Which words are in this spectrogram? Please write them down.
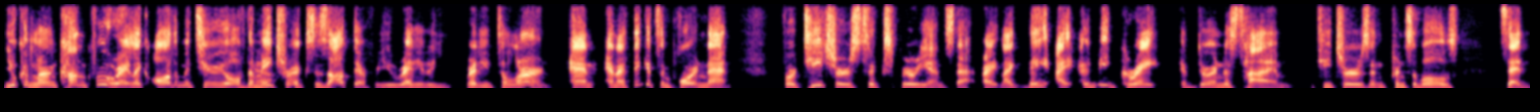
you can learn Kung Fu, right? Like all the material of the yeah. matrix is out there for you, ready to ready to learn. And and I think it's important that for teachers to experience that, right? Like they I it'd be great if during this time teachers and principals said,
